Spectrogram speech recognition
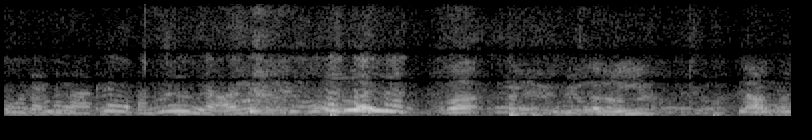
Oh, dann war er wieder aus. Aber ist irgendwie klar. ne?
